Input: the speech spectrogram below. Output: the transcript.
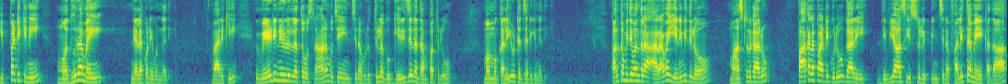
ఇప్పటికిని మధురమై నెలకొని ఉన్నది వారికి వేడి నీళ్ళతో స్నానము చేయించిన వృద్ధులకు గిరిజన దంపతులు మమ్ము కలియుట జరిగినది. పంతొమ్మిది వందల అరవై ఎనిమిదిలో మాస్టర్ గారు పాకలపాటి గురువు గారి దివ్యాశీస్సులిప్పించిన ఫలితమే కదా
